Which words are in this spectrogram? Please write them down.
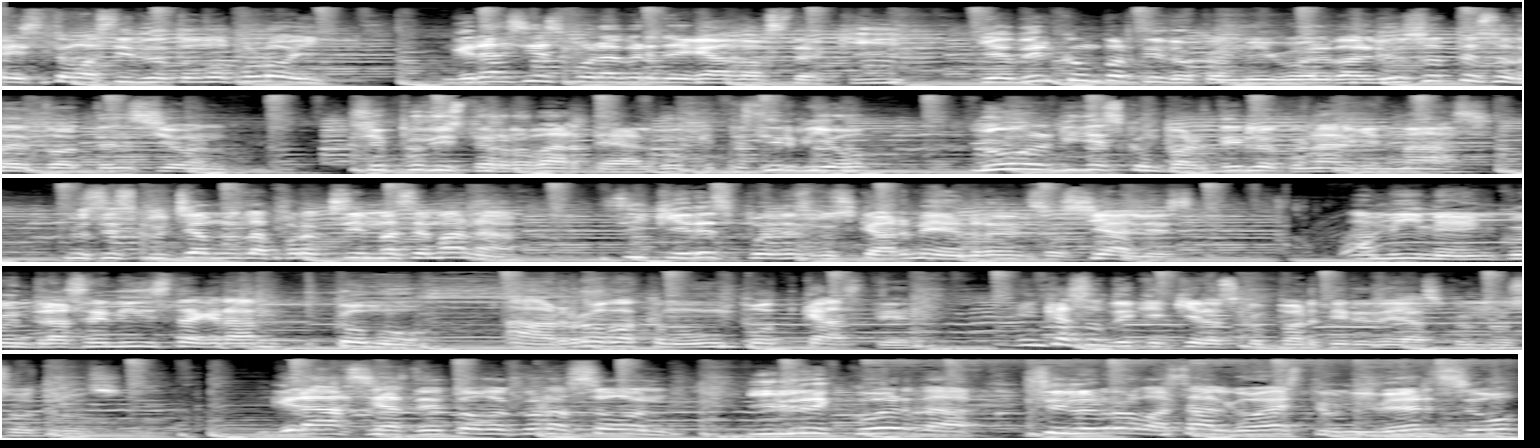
Esto ha sido todo por hoy. Gracias por haber llegado hasta aquí y haber compartido conmigo el valioso tesoro de tu atención. Si pudiste robarte algo que te sirvió, no olvides compartirlo con alguien más. Nos escuchamos la próxima semana. Si quieres puedes buscarme en redes sociales. A mí me encuentras en Instagram como arroba como un podcaster, en caso de que quieras compartir ideas con nosotros. Gracias de todo corazón y recuerda, si le robas algo a este universo,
